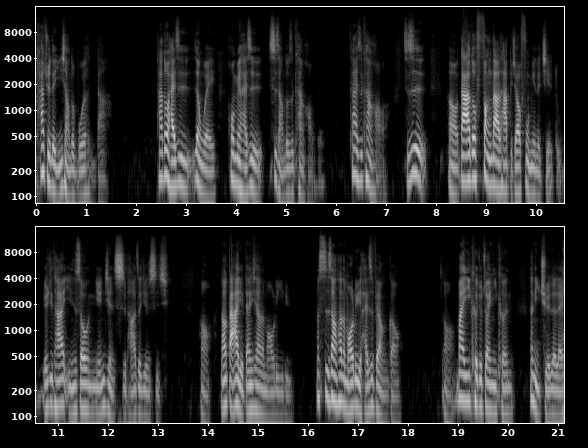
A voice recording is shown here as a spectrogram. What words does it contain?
他觉得影响都不会很大，他都还是认为后面还是市场都是看好的，他还是看好。只是哦，大家都放大他比较负面的解读，尤其他营收年减十趴这件事情，哦，然后大家也担心他的毛利率。那事实上，他的毛利率还是非常高，哦，卖一颗就赚一颗。那你觉得嘞？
